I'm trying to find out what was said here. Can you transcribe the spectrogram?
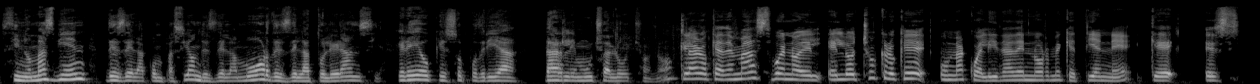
Sino más bien desde la compasión, desde el amor, desde la tolerancia. Creo que eso podría darle mucho al ocho, ¿no? Claro que además, bueno, el, el 8 creo que una cualidad enorme que tiene, que es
